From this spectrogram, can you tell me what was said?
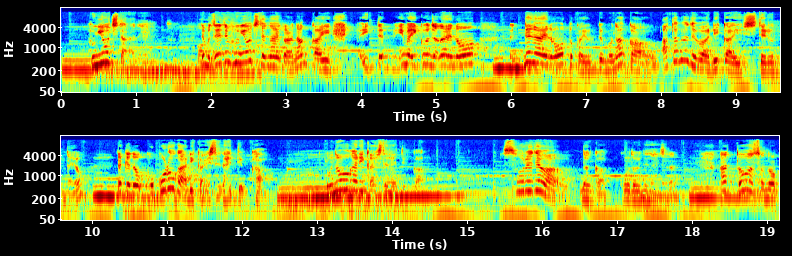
腑に落ちたらね。でも全然腑に落ちてないから何回言って今行くんじゃないの？出ないの？とか言ってもなんか頭では理解してるんだよ。だけど心が理解してないっていうか右脳が理解してないっていうかそれではなんか行動に出ないんじゃない？あとその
